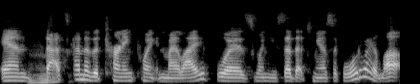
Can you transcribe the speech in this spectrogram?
And mm-hmm. that's kind of the turning point in my life was when he said that to me. I was like, well, what do I love?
